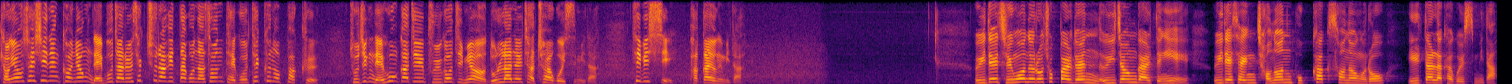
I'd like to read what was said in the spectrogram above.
경영 쇄신은커녕 내부자를 색출하겠다고 나선 대구 테크노파크. 조직 내홍까지 불거지며 논란을 자초하고 있습니다. TBC 박가영입니다. 의대 증원으로 촉발된 의정 갈등이 의대생 전원 복학 선언으로 일단락하고 있습니다.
